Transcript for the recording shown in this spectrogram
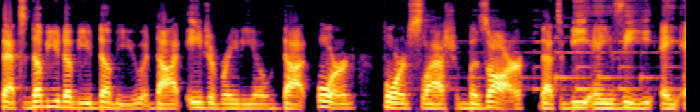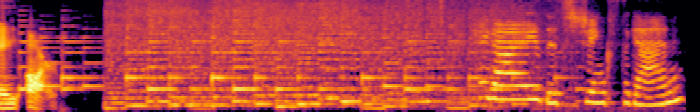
That's www.ageofradio.org forward slash bazaar. That's B A Z A A R. it's Jinx again.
